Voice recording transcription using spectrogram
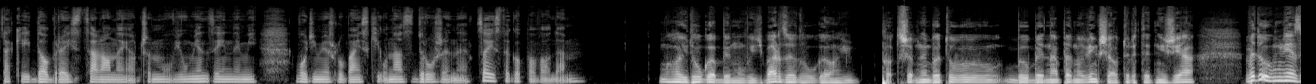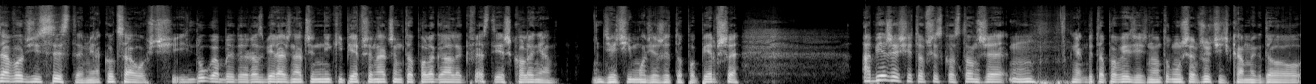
takiej dobrej, scalonej, o czym mówił między innymi Włodzimierz Lubański u nas z drużyny. Co jest tego powodem? Oj, długo by mówić, bardzo długo i potrzebny, bo tu byłby na pewno większy autorytet niż ja. Według mnie zawodzi system jako całość i długo by rozbierać na czynniki pierwsze, na czym to polega, ale kwestie szkolenia dzieci i młodzieży to po pierwsze. A bierze się to wszystko stąd, że mm, jakby to powiedzieć, no tu muszę wrzucić kamyk do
